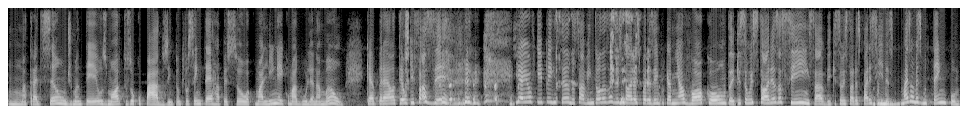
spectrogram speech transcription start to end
uma tradição de manter os mortos ocupados, então que você enterra a pessoa com uma linha e com uma agulha na mão que é para ela ter o que fazer. e aí eu fiquei pensando, sabe, em todas as histórias, por exemplo, que a minha avó conta, e que são histórias assim, sabe, que são histórias parecidas. Uhum. Mas ao mesmo tempo,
